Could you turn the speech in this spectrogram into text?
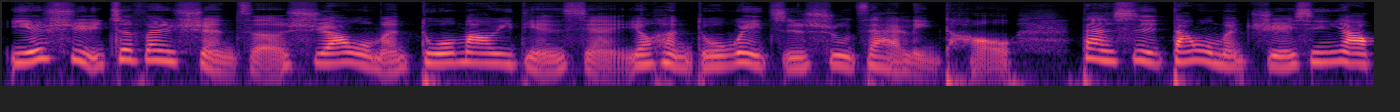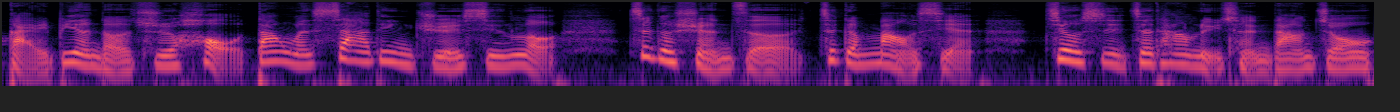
也许这份选择需要我们多冒一点险，有很多未知数在里头。但是，当我们决心要改变了之后，当我们下定决心了，这个选择、这个冒险，就是这趟旅程当中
